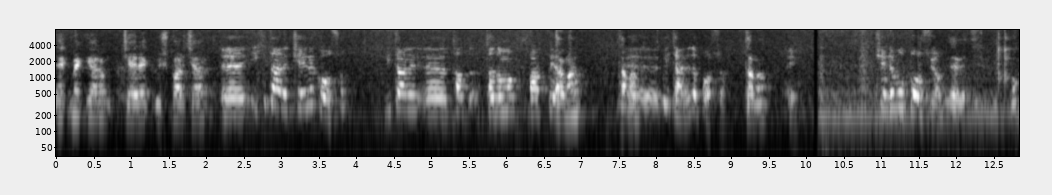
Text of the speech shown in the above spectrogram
Ekmek yarım, çeyrek, üç parça. Ee, iki tane çeyrek olsun. Bir tane e, tad, tadımı farklı yapacağım. Tamam. Tamam. Ee, bir tane de porsiyon. Tamam. Şimdi bu porsiyon. Evet. Bu,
